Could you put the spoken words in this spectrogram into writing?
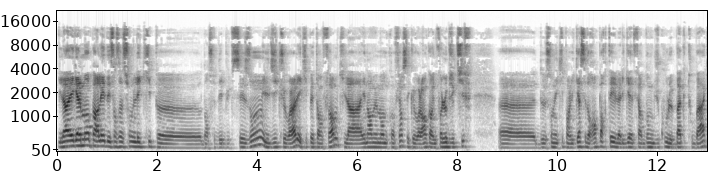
Il a également parlé des sensations de l'équipe dans ce début de saison. Il dit que voilà l'équipe est en forme, qu'il a énormément de confiance et que voilà encore une fois l'objectif euh, de son équipe en Liga, c'est de remporter la Liga et de faire donc du coup le back-to-back.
